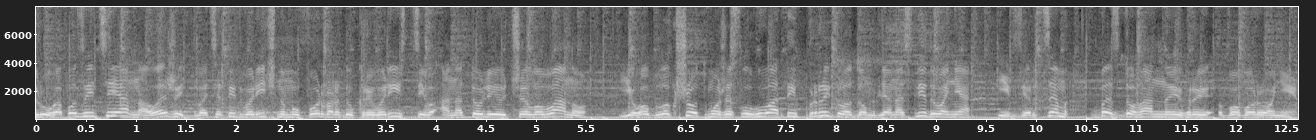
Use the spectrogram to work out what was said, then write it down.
Друга позиція належить 22-річному форварду криворіжців Анатолію Человану. Його блокшот може слугувати прикладом для наслідування і взірцем бездоганної гри в обороні.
